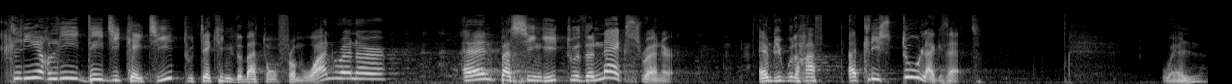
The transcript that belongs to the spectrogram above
clearly dedicated to taking the baton from one runner and passing it to the next runner. And we would have at least two like that. Well,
